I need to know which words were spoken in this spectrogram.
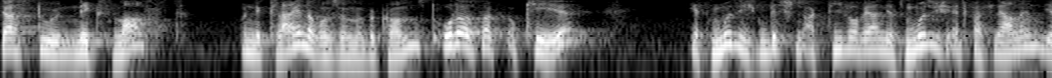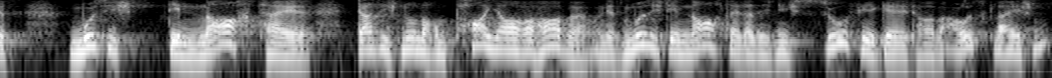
Dass du nichts machst und eine kleinere Summe bekommst oder sagst, okay, jetzt muss ich ein bisschen aktiver werden, jetzt muss ich etwas lernen, jetzt muss ich den Nachteil, dass ich nur noch ein paar Jahre habe und jetzt muss ich den Nachteil, dass ich nicht so viel Geld habe, ausgleichen,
